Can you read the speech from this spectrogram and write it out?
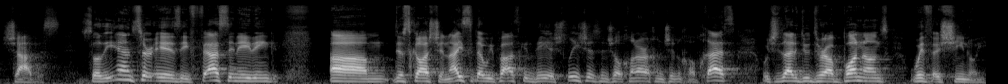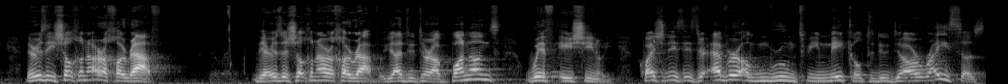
Shabbos? So the answer is a fascinating um, discussion. I said that we pass in Deya Shlishis and Shulchan Aruch and Shin Ches, which is how to do Derabanans with a Shinoi. There is a Shulchan Aruch Rav. There is a Shulchan Aruch Rav. You have to do Derabanans with a Shinoi. Question is, is there ever a room to be makel to do daraisas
